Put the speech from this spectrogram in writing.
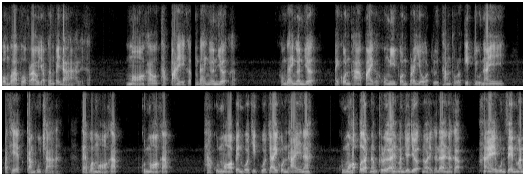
ผมว่าพวกเราอย่าเพิ่งไปด่าเลยครับ หมอเขาถ้าไปก็คงได้เงินเยอะครับ คงได้เงินเยอะ ไอ้คนพาไปก็คงมีผลประโยชน์ หรือทำธุรกิจอยู่ในประเทศกัมพูชา แต่ว่าหมอครับ คุณหมอครับ ถ้าคุณหมอเป็นหัวจิตหัวใจคนไทยนะ คุณหมอเปิดน้ำเกลือให้มันเยอะๆหน่อยก็ได้นะครับ ให้ฮุนเซนมัน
